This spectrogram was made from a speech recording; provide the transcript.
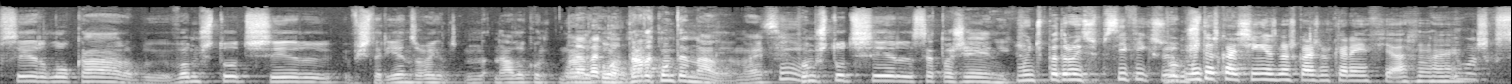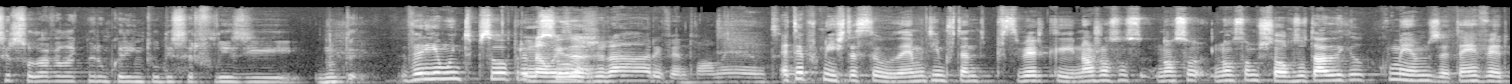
ser low carb, vamos todos ser vegetarianos ou veganos, nada, contra, nada, Nada contra, nada contra nada, não é? Sim. Vamos todos ser cetogénicos. Muitos padrões específicos, Vamos- muitas caixinhas nas quais nos querem enfiar, não é? Eu acho que ser saudável é comer um bocadinho tudo e ser feliz e. Varia muito de pessoa para Não pessoa. exagerar, eventualmente. Até porque nisto da saúde é muito importante perceber que nós não somos, não, so- não somos só o resultado daquilo que comemos, tem a ver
